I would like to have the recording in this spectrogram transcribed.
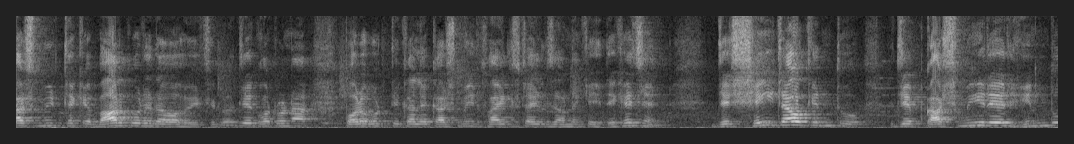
কাশ্মীর থেকে বার করে দেওয়া হয়েছিল, যে ঘটনা পরবর্তীকালে কাশ্মীর ফাইল স্টাইলস অনেকেই দেখেছেন, যে সেইটাও কিন্তু যে কাশ্মীরের হিন্দু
